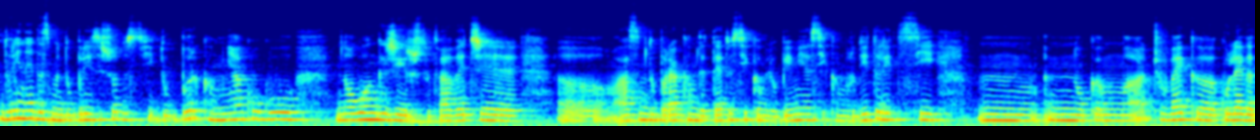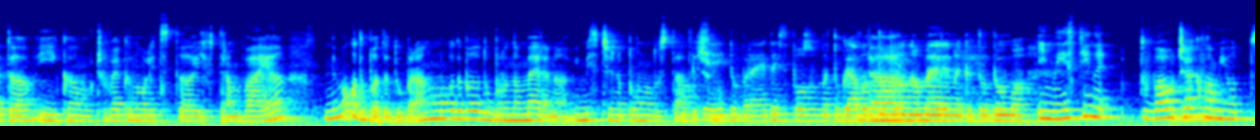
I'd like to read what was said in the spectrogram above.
дори не да сме добри, защото да си добър към някого много ангажиращо. Това вече аз съм добра към детето си, към любимия си, към родителите си, но към човека, колегата и към човека на улицата или в трамвая не мога да бъда добра, но мога да бъда добронамерена и мисля, че е напълно достатъчно. Окей, okay, добре, да използваме тогава да. добронамерена като дума. И наистина това очаквам да. и от,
